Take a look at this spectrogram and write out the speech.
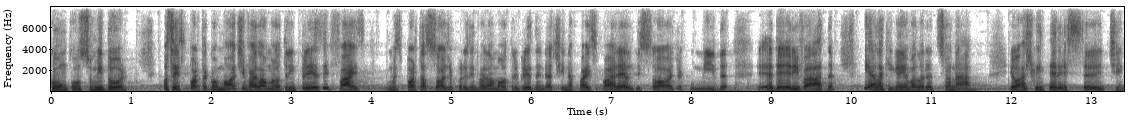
com o consumidor. Você exporta commodity, vai lá uma outra empresa e faz, uma exporta soja, por exemplo, vai lá uma outra empresa dentro da China, faz farelo de soja, comida é, derivada, e ela que ganha o valor adicionado. Eu acho que é interessante,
